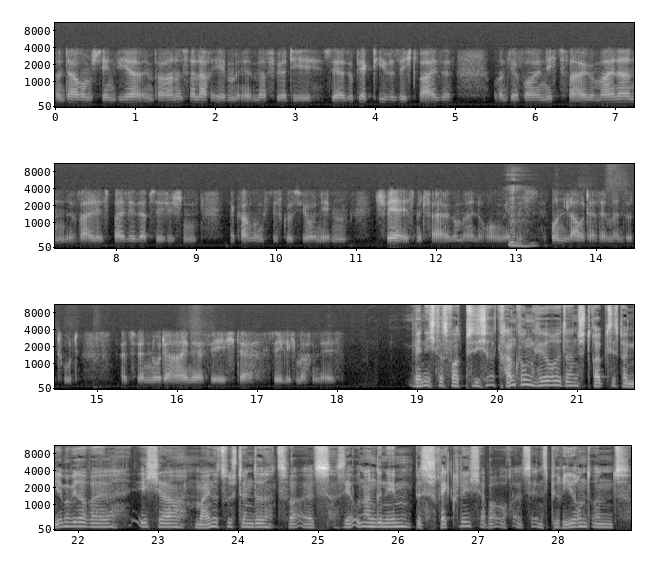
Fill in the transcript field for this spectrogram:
Und darum stehen wir im Paranus Verlag eben immer für die sehr subjektive Sichtweise. Und wir wollen nichts verallgemeinern, weil es bei dieser psychischen Erkrankungsdiskussion eben schwer ist mit Verallgemeinerungen. Mhm. Es ist unlauter, wenn man so tut, als wenn nur der eine Weg der selig machen lässt. Wenn ich das Wort psychische Erkrankung höre, dann sträubt sich es bei mir immer wieder, weil ich ja meine Zustände zwar als sehr unangenehm bis schrecklich, aber auch als sehr inspirierend und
